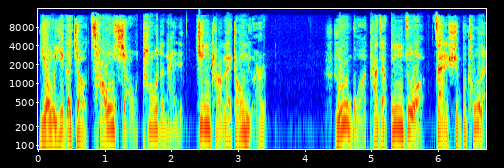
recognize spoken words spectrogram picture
有一个叫曹小涛的男人，经常来找女儿。如果他在工作暂时不出来，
